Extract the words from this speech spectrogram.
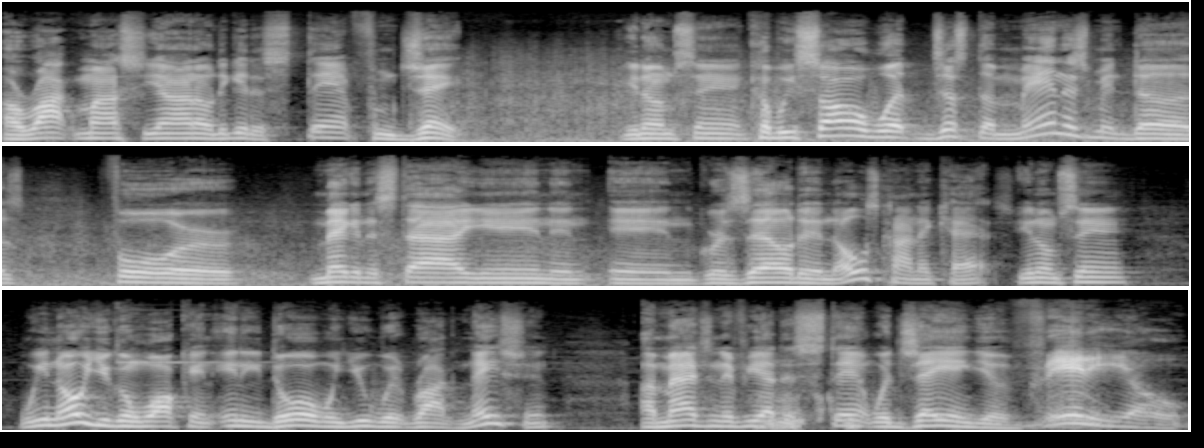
a Roc Marciano to get a stamp from Jay? You know what I'm saying? Because we saw what just the management does for Megan Thee Stallion and, and Griselda and those kind of cats. You know what I'm saying? We know you can walk in any door when you with Roc Nation. Imagine if you had to stamp with Jay in your video.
